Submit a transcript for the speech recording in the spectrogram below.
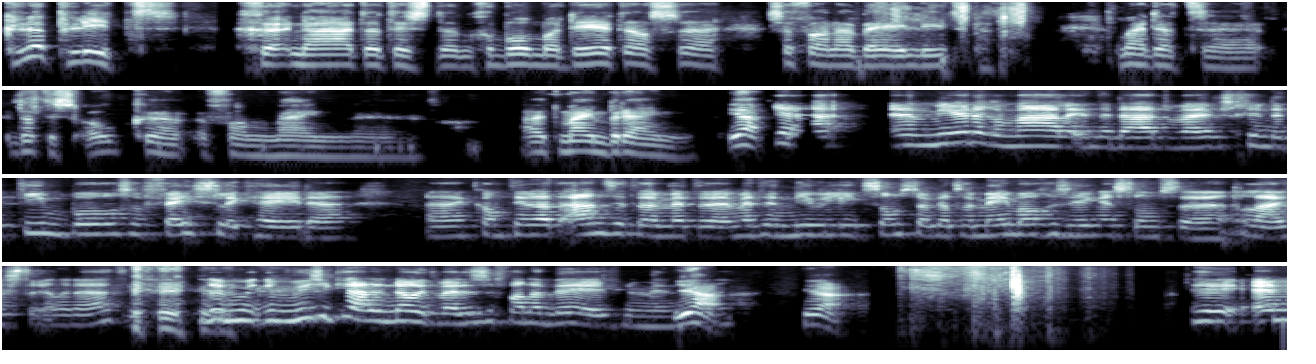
clublied. Ge, nou, dat is dan gebombardeerd als eh, Savannah B lied. Maar dat, eh, dat is ook eh, van mijn, eh, uit mijn brein. Ja, En meerdere malen inderdaad bij verschillende teamborrels of feestelijkheden. Uh, ik het inderdaad aanzetten met, uh, met een nieuw lied. Soms ook dat we mee mogen zingen, soms uh, luisteren inderdaad. De, de muzikale noot bij de Savannah B-evenementen. Ja, ja. Hey, en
